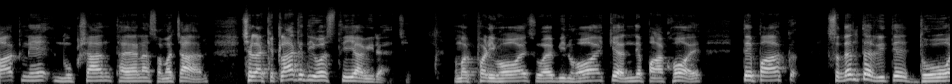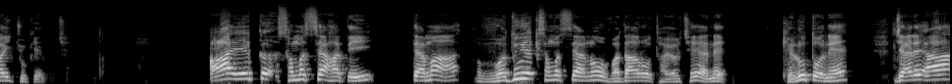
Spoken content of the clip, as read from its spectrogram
પાકને નુકસાન થયાના સમાચાર છેલ્લા કેટલાક દિવસથી આવી રહ્યા છે. મગફળી હોય, સોયાબીન હોય કે અન્ય પાક હોય, તે પાક સદંતર રીતે ધોવાઈ ચૂકેલું છે. આ એક સમસ્યા હતી, તેમાં વધુ એક સમસ્યાનો વધારો થયો છે અને ખેડૂતોને જ્યારે આ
